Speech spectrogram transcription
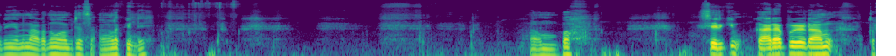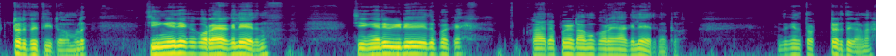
ഇവിടെ ഇങ്ങനെ നടന്നു പോകാൻ പറ്റിയ സ്ഥലങ്ങളൊക്കെ ഉണ്ട്. അമ്പ. ശരിക്കും കാരാപ്പുഴ ഡാം തൊട്ടടുത്ത് എത്തിയിട്ടോ നമ്മൾ ചീങ്ങേരിയൊക്കെ കുറേ അകലെയായിരുന്നു. ചീങ്ങേരി വീഡിയോ ചെയ്തപ്പോഴൊക്കെ കാരാപ്പുഴ ഡാം കുറേ അകലെയായിരുന്നു കേട്ടോ. ഇതിങ്ങനെ തൊട്ടടുത്ത് കാണാം.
